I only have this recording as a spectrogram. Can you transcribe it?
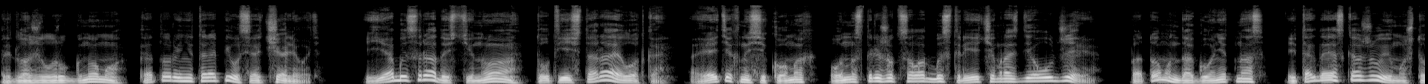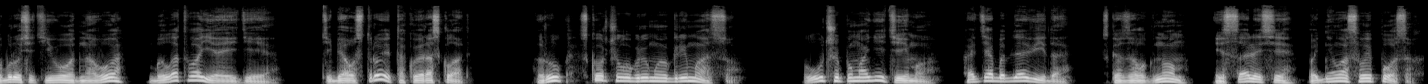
предложил рук гному, который не торопился отчаливать. «Я бы с радостью, но тут есть вторая лодка. Этих насекомых он настрижет салат быстрее, чем разделал Джерри. Потом он догонит нас, и тогда я скажу ему, что бросить его одного была твоя идея. Тебя устроит такой расклад?» Рук скорчил угрюмую гримасу. «Лучше помогите ему, хотя бы для вида», — сказал гном, и Салиси подняла свой посох.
